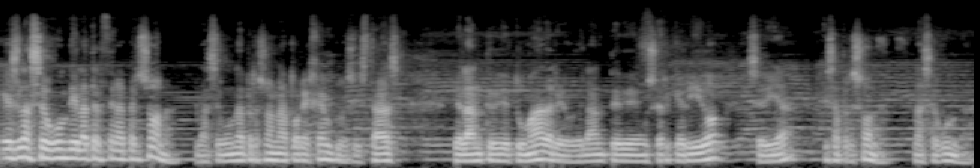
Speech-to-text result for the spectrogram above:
¿Qué es la segunda y la tercera persona? La segunda persona, por ejemplo, si estás delante de tu madre o delante de un ser querido, sería esa persona, la segunda.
